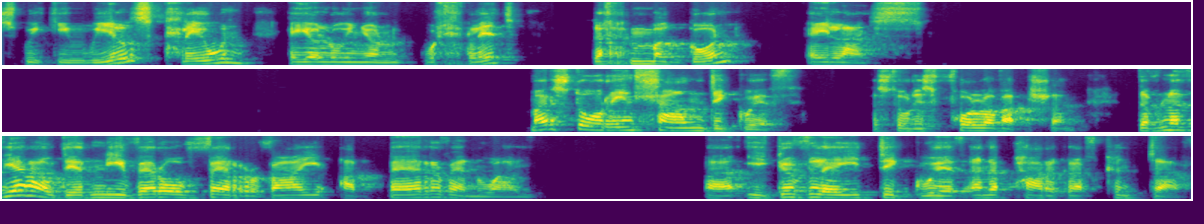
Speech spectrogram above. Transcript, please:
squeaky wheels, clewn ei olwynion gwychlyd, dychmygwn ei lais. Mae'r stori'n llawn digwydd. The story is full of action. Defnyddio'r awdur nifer o ferfau a berfenwau uh, i gyfleu digwydd yn y paragraff cyntaf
